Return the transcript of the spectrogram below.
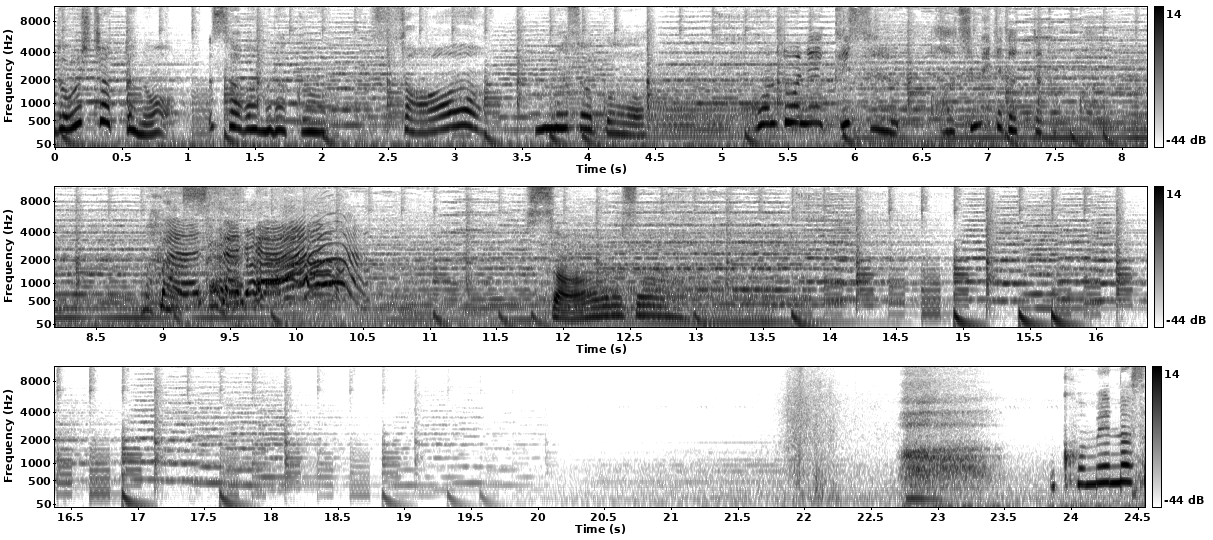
どうしちゃったの？沢村くん。さあまさか。本当にキス初めてだったとか？まさか。沢村さん。ごめんなさい。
